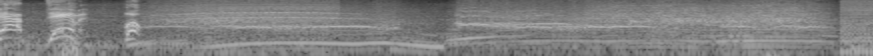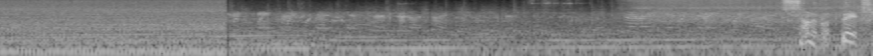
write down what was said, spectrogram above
God damn it! Whoa! Son of a bitch!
